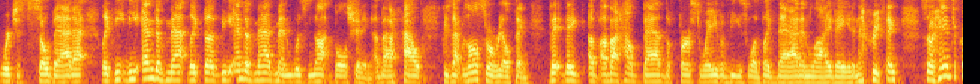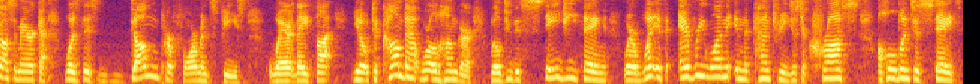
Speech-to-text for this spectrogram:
were just so bad at like the the end of mad like the the end of mad men was not bullshitting about how because that was also a real thing. They, they about how bad the first wave of these was like that and live aid and everything. So hands across america was this dumb performance piece where they thought you know, to combat world hunger, we'll do this stagey thing where what if everyone in the country, just across a whole bunch of states,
